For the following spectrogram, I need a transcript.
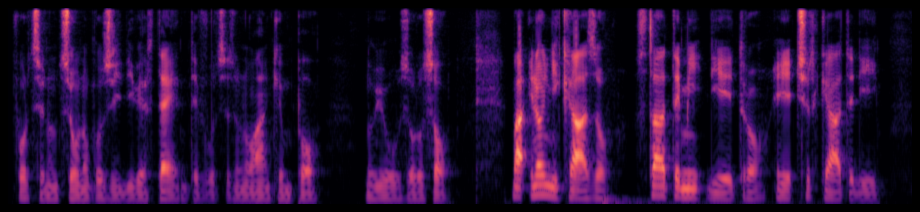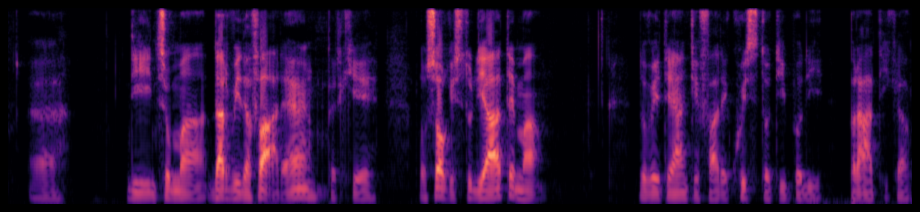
Forse non sono così divertente, forse sono anche un po' noioso, lo so. Ma in ogni caso, statemi dietro e cercate di eh, di insomma darvi da fare, eh? perché lo so che studiate, ma dovete anche fare questo tipo di pratica.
